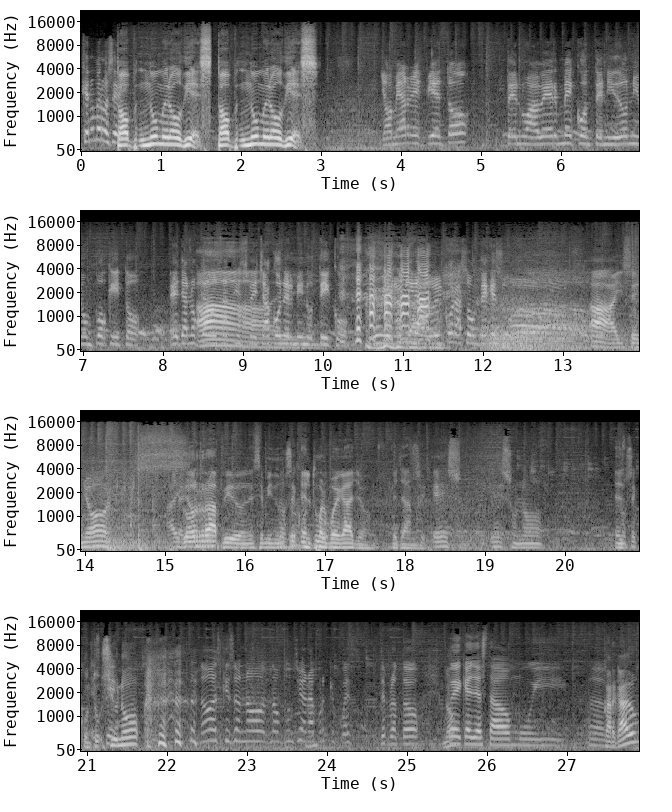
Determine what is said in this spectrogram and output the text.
¿qué número es el? Top número 10. Top número 10. Yo me arrepiento de no haberme contenido ni un poquito. Ella no quedó Ay. satisfecha con el minutico. Hubiera mirado el corazón de Jesús. Ay, señor. Algo rápido en ese minuto. No El polvo de gallo, que llama. Sí, eso, eso no. No se contuvo. Es Si uno. No, es que eso no, no funciona porque pues de pronto ¿No? puede que haya estado muy ah, ¿Cargado?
